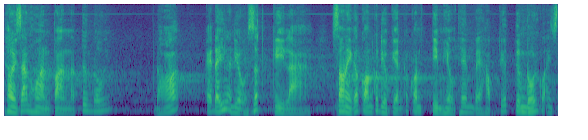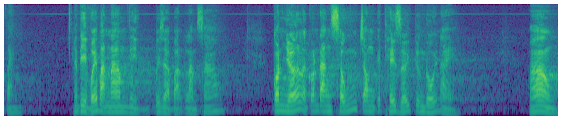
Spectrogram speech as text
Thời gian hoàn toàn là tương đối. Đó cái đấy là điều rất kỳ lạ. Sau này các con có điều kiện các con tìm hiểu thêm về học thuyết tương đối của einstein. Thế thì với bạn nam thì bây giờ bạn làm sao? Con nhớ là con đang sống trong cái thế giới tương đối này. Phải không?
